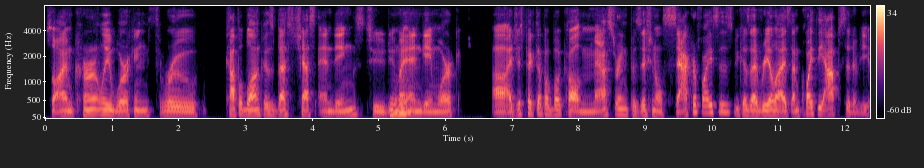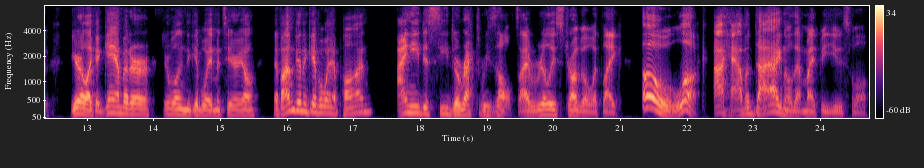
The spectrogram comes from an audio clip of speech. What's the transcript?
So I'm currently working through Capablanca's best chess endings to do mm-hmm. my end game work. Uh, I just picked up a book called Mastering Positional Sacrifices because I've realized I'm quite the opposite of you. You're like a gambiter, you're willing to give away material. If I'm going to give away a pawn, I need to see direct results. I really struggle with, like, oh, look, I have a diagonal that might be useful.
